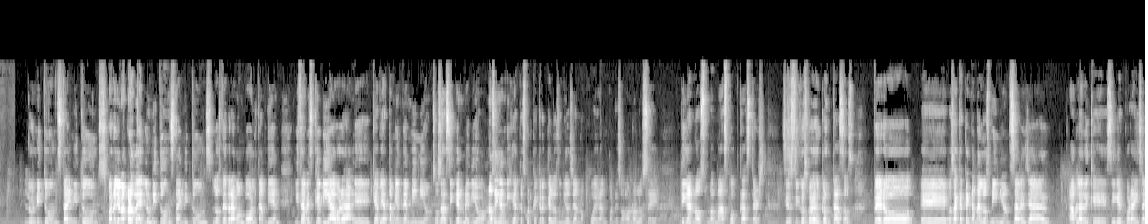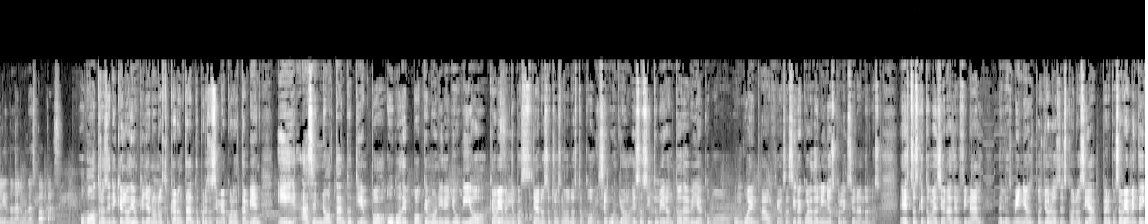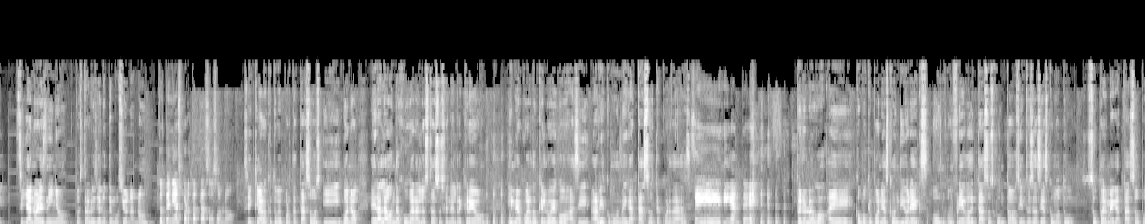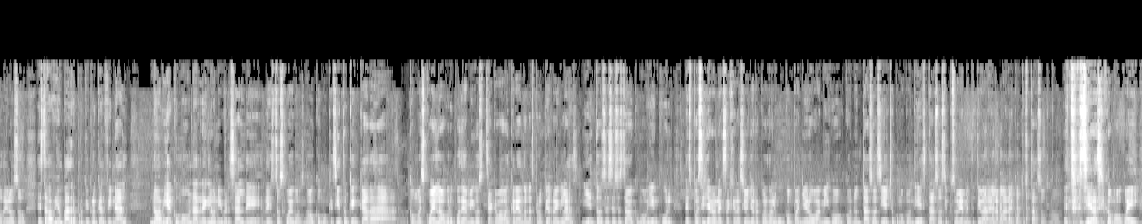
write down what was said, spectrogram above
Looney Tunes, Tiny Tunes. Bueno, yo me acuerdo de Looney Tunes, Tiny Tunes, los de Dragon Ball también. Y sabes qué vi ahora eh, que había también de Minions. O sea, siguen medio. No siguen vigentes porque creo que los niños ya no juegan con eso, o no lo sé díganos mamás podcasters si sus hijos juegan con tazos, pero, eh, o sea, que tengan a los minions, ¿sabes? Ya habla de que siguen por ahí saliendo en algunas papas. Hubo otros de Nickelodeon que ya no nos tocaron tanto, por eso sí me acuerdo también. Y hace no tanto tiempo hubo de Pokémon y de Yu-Gi-Oh! Que ah, obviamente pues ya nosotros no nos tocó. Y según yo, esos sí tuvieron todavía como un buen auge. O sea, sí recuerdo niños coleccionándolos. Estos que tú mencionas de al final, de los Minions, pues yo los desconocía. Pero pues obviamente si ya no eres niño, pues tal vez ya no te emociona, ¿no? ¿Tú tenías portatazos o no? Sí, claro que tuve portatazos y bueno, era la onda jugar a los tazos en el recreo y me acuerdo que luego así, había como un megatazo, ¿te acuerdas? Sí, gigante. Pero luego eh, como que ponías con Durex un, un friego de tazos juntos y entonces hacías como tu super megatazo poderoso. Estaba bien padre porque creo que al final no había como una regla universal de, estos juegos, ¿no? Como que siento que en cada como escuela o grupo de amigos se acababan creando las propias reglas y entonces eso estaba como bien cool. Después sí ya era una exageración, yo recuerdo algún compañero o amigo con un tazo así hecho como con 10 tazos y pues obviamente te iba a dar la madre con tus tazos, ¿no? Entonces sí era así como, güey,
